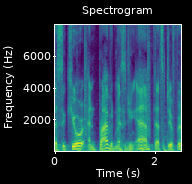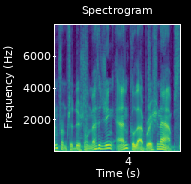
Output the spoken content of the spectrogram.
a secure and private messaging app that's different from traditional messaging and collaboration apps.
